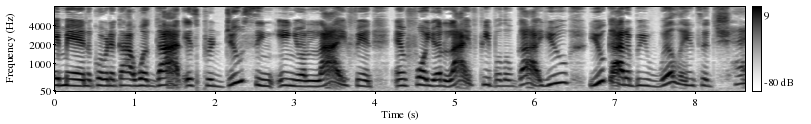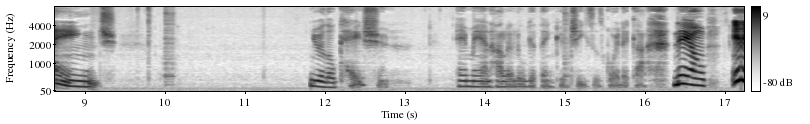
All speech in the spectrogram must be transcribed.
amen glory to god what god is producing in your life and and for your life people of god you you got to be willing to change your location Amen. Hallelujah. Thank you, Jesus. Glory to God. Now, in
